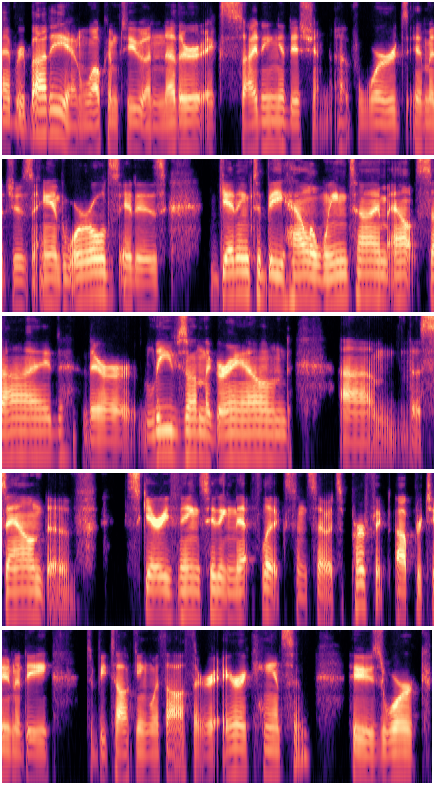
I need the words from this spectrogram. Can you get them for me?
Everybody, and welcome to another exciting edition of Words, Images, and Worlds. It is getting to be Halloween time outside. There are leaves on the ground, um, the sound of scary things hitting Netflix, and so it's a perfect opportunity to be talking with author Eric Hanson, whose work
